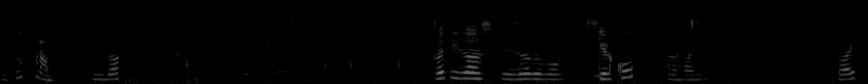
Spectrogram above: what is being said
Ти тут прям? Ну да. Давайте зараз зробимо кірку. Нормально. Давай.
